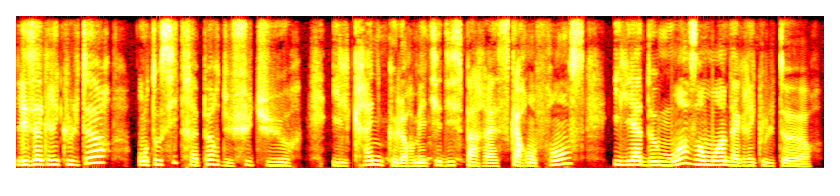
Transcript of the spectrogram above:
Les agriculteurs ont aussi très peur du futur. Ils craignent que leur métier disparaisse, car en France, il y a de moins en moins d'agriculteurs.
